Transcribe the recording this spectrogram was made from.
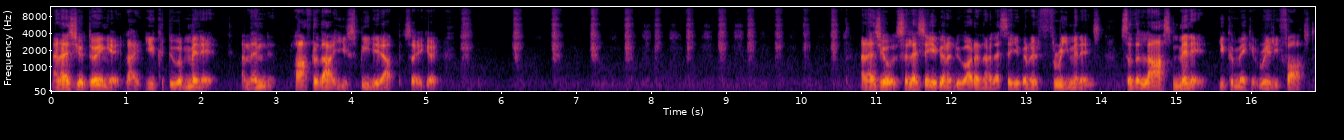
And as you're doing it, like you could do a minute, and then after that you speed it up. So you go And as you're, so let's say you're going to do, I don't know, let's say you're going to do three minutes. So the last minute, you can make it really fast.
